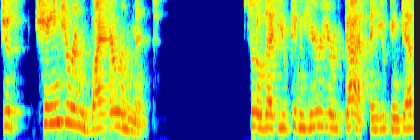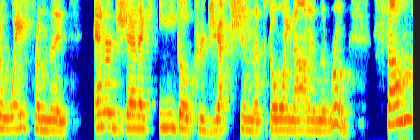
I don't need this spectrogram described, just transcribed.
Just change your environment so that you can hear your gut and you can get away from the energetic ego projection that's going on in the room. Some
